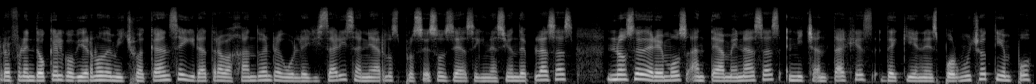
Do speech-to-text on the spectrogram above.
refrendó que el gobierno de Michoacán seguirá trabajando en regularizar y sanear los procesos de asignación de plazas. No cederemos ante amenazas ni chantajes de quienes por mucho tiempo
